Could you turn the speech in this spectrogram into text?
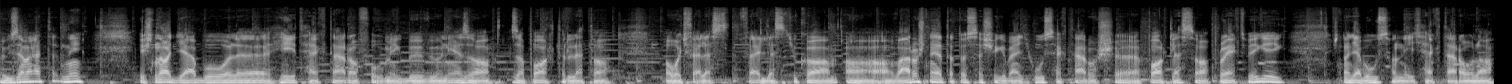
üzemeltetni, és nagyjából 7 hektárra fog még bővülni ez a, ez a parkterület a ahogy fejleszt, fejlesztjük a, a, a városnél, tehát összességében egy 20 hektáros park lesz a projekt végéig, és nagyjából 24 hektár, ahol a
